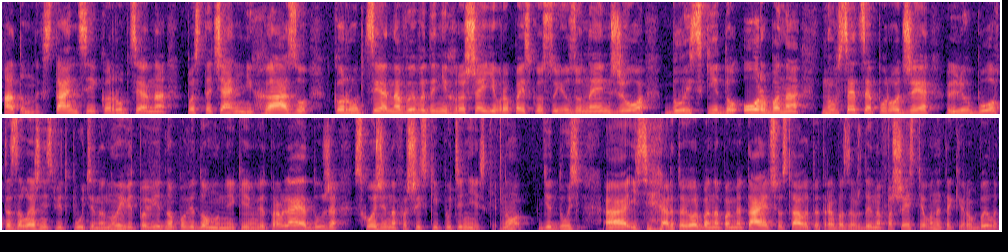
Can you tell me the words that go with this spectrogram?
атомних станцій, корупція на постачанні газу, корупція на виведенні грошей Європейського Союзу на НГО близькі до Орбана. Ну, все це породжує любов та залежність від Путіна. Ну і відповідно повідомлення, які він відправляє, дуже схожі на фашистські путінівські. Ну, дідусь е, і Сіярто і Орбана пам'ятають, що ставити треба завжди на фашистів. Вони так і робили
